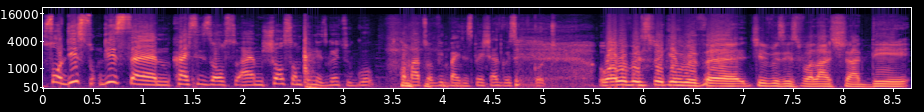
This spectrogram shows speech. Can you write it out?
So this this um, crisis also, I'm sure something is going to go come out of it by the special grace of God. Well, we've been speaking with uh, Chief Mrs. Fola Shade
